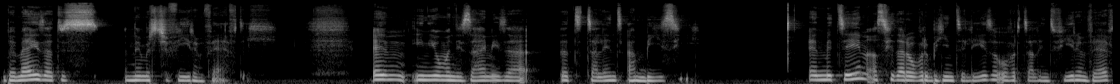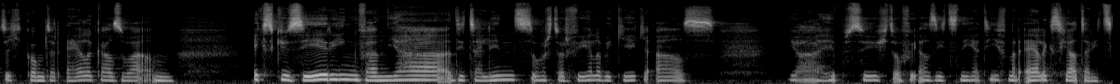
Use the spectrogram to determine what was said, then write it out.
bij mij is dat dus nummertje 54. En in Human Design is dat het talent ambitie. En meteen als je daarover begint te lezen, over talent 54, komt er eigenlijk al zo een excusering van ja, dit talent wordt door velen bekeken als ja, hebzucht of als iets negatiefs, maar eigenlijk schuilt daar iets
